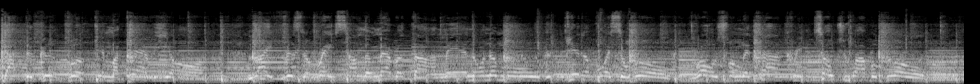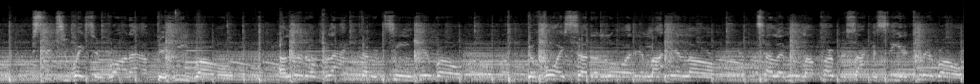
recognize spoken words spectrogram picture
Got the good book in my carry on. Life is a race, I'm the marathon man on the moon. Get a voice of room, rose from the concrete, told you I would bloom. Situation brought out the hero, a little black 13 year old. The voice of the Lord in my earlobe, telling me my purpose, I can see a clear road.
